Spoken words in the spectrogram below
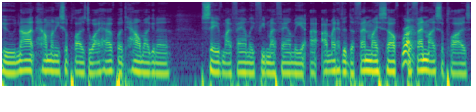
to not how many supplies do I have, but how am I gonna save my family, feed my family. I, I might have to defend myself, Right. defend my supplies,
